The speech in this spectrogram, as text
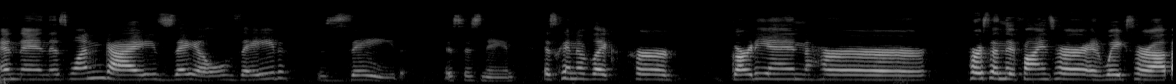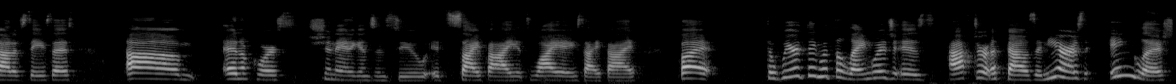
And then this one guy, Zale, Zaid, Zaid is his name, is kind of like her guardian, her person that finds her and wakes her up out of stasis. Um, and of course, shenanigans ensue. It's sci-fi. It's YA sci-fi. But the weird thing with the language is, after a thousand years, English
